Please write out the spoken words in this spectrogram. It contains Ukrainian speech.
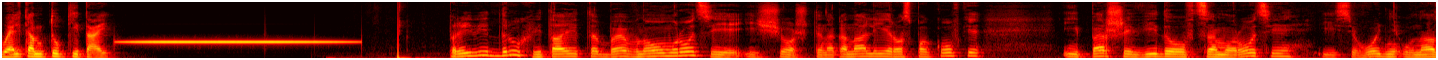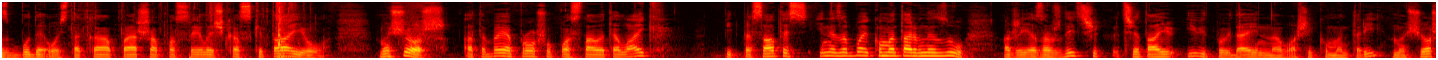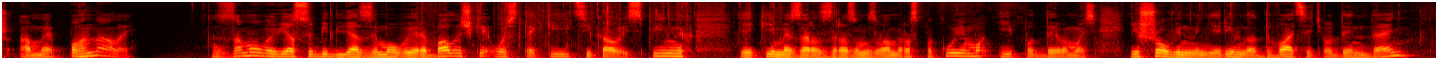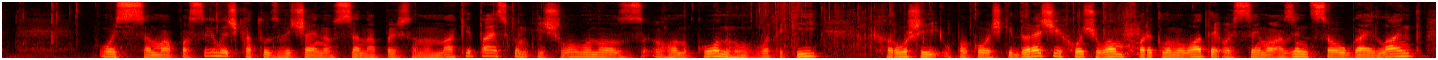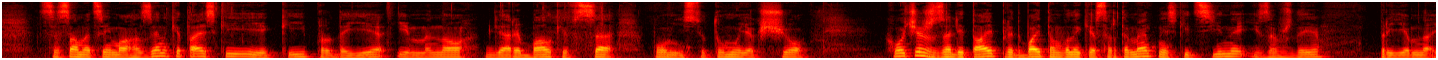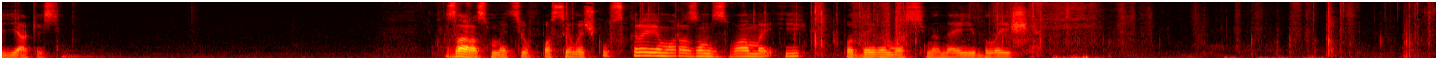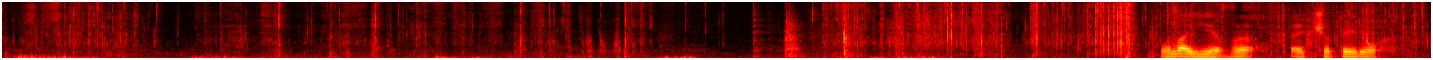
Welcome to Китай. Привіт, друг! Вітаю тебе в новому році. І що ж, ти на каналі розпаковки. І перше відео в цьому році. І сьогодні у нас буде ось така перша посилочка з Китаю. Ну що ж, а тебе я прошу поставити лайк, підписатись і не забувай коментар внизу, адже я завжди читаю і відповідаю на ваші коментарі. Ну що ж, а ми погнали! Замовив я собі для зимової рибалочки ось такий цікавий спінінг, який ми зараз разом з вами розпакуємо і подивимось. Ішов він мені рівно 21 день. Ось сама посилочка. Тут, звичайно, все написано на китайському. І йшло воно з Гонконгу в отакій хорошій упаковочці. До речі, хочу вам порекламувати ось цей магазин Sougai Land. Це саме цей магазин китайський, який продає іменно для рибалки все повністю. Тому, якщо хочеш, залітай, придбай там великий асортимент, низькі ціни і завжди приємна якість. Зараз ми цю посилочку вскриємо разом з вами і подивимося на неї ближче. Вона є в е, чотирьох,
